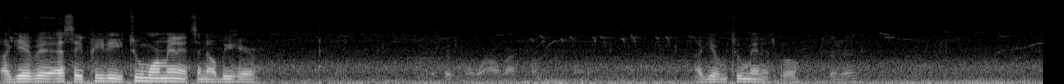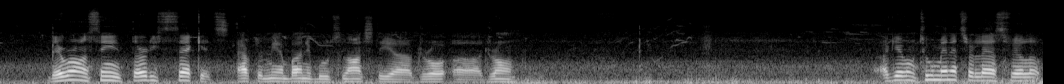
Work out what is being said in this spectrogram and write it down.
I give it SAPD two more minutes and they'll be here. I give them two minutes, bro. They were on scene 30 seconds after me and Bunny Boots launched the uh, dro- uh, drone. I give them two minutes or less, Philip.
